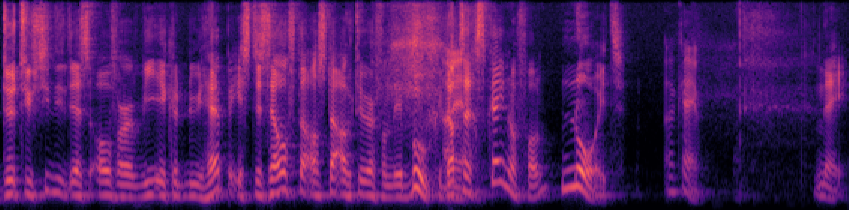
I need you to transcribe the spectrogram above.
De Thucydides over wie ik het nu heb... is dezelfde als de auteur van dit boek. dat ja. zegt Xenophon nooit. Oké, Nee.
